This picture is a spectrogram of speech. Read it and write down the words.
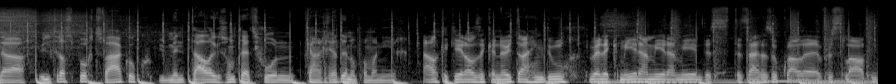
denk dat ultrasport vaak ook je mentale gezondheid gewoon kan redden op een manier. Elke keer als ik een uitdaging doe, wil ik meer en meer en meer. Dus het is ergens ook wel uh, verslavend.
